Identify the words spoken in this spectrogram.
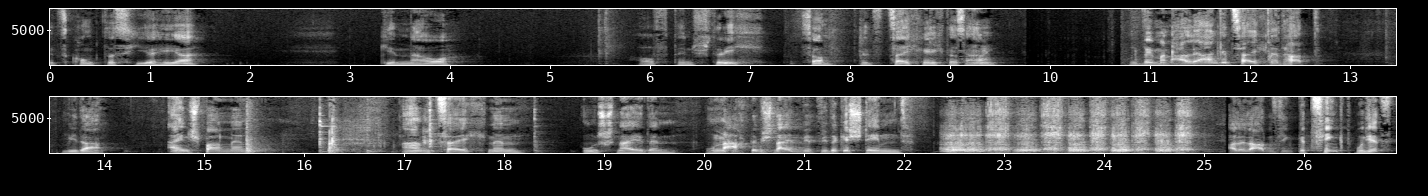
Jetzt kommt das hierher genau auf den Strich. So, jetzt zeichne ich das an. Und wenn man alle angezeichnet hat, wieder einspannen, anzeichnen und schneiden. Und nach dem Schneiden wird wieder gestemmt. Alle Laden sind gezinkt und jetzt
